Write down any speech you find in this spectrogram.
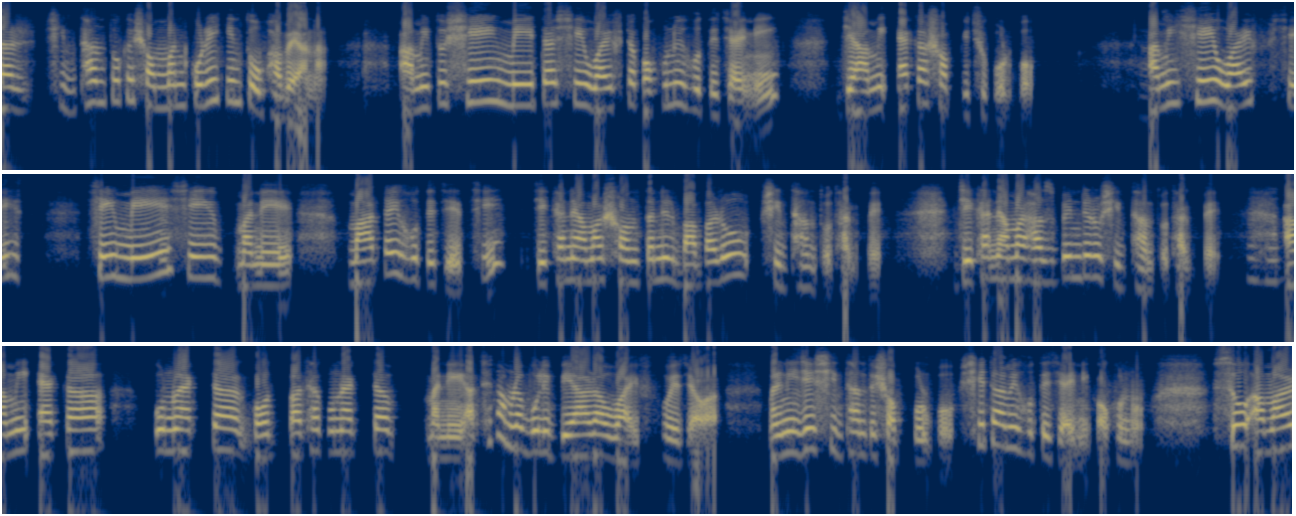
তার সিদ্ধান্তকে সম্মান করেই কিন্তু ওভাবে আনা। আমি তো সেই মেয়েটা সেই ওয়াইফটা কখনোই হতে চাইনি যে আমি একা সবকিছু করব। আমি সেই ওয়াইফ সেই সেই মেয়ে সেই মানে মাটাই হতে চেয়েছি যেখানে আমার সন্তানের বাবারও সিদ্ধান্ত থাকবে যেখানে আমার হাজবেন্ডেরও সিদ্ধান্ত থাকবে। আমি একা কোনো একটা গদ বাঁধা কোনো একটা মানে আছে না আমরা বলি বেয়ারা ওয়াইফ হয়ে যাওয়া। মানে নিজের সিদ্ধান্তে সব করব। সেটা আমি হতে চাইনি কখনো। সো আমার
